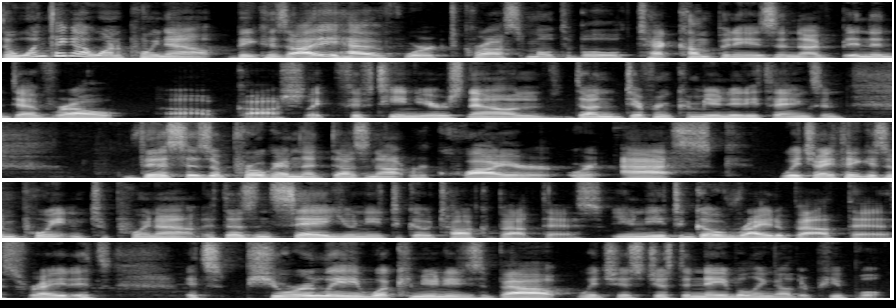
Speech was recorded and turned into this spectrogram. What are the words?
the one thing I want to point out because I have worked across multiple tech companies and I've been in DevRel oh gosh, like 15 years now and done different community things. And this is a program that does not require or ask, which I think is important to point out. It doesn't say you need to go talk about this. You need to go write about this, right? It's it's purely what community is about, which is just enabling other people.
